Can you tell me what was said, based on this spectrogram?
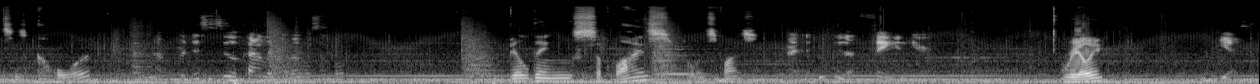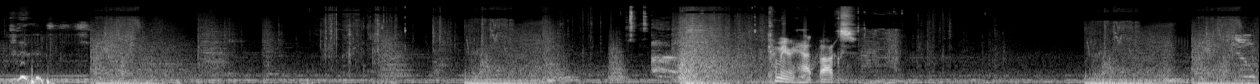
It says core. I don't know, distance, it looks kind of like the rebel symbol. Building supplies. Building supplies. Alright, I think there's a thing in here. Really? Yes. Come here, Hatbox. nope.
